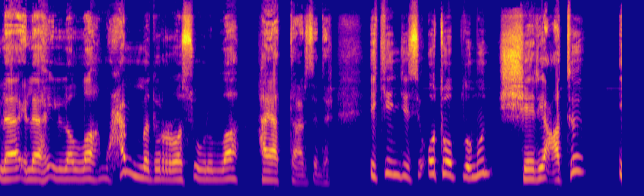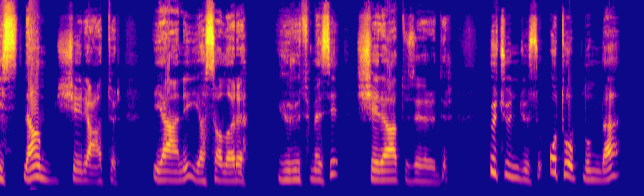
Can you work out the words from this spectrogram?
La ilahe illallah Muhammedur Resulullah hayat tarzıdır. İkincisi o toplumun şeriatı İslam şeriatıdır. Yani yasaları yürütmesi şeriat üzeridir. Üçüncüsü o toplumda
